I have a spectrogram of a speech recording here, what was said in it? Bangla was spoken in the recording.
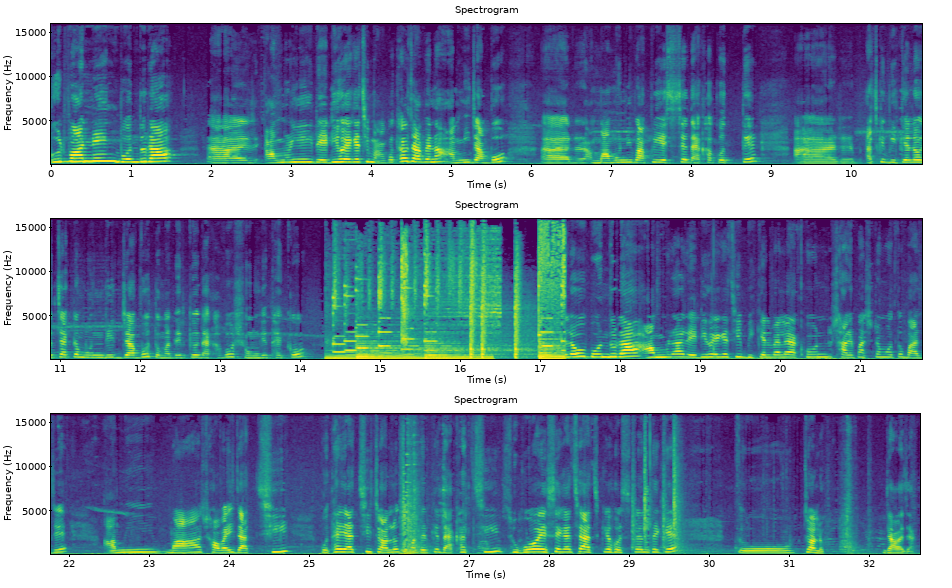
গুড মর্নিং বন্ধুরা। আর আমি রেডি হয়ে গেছি। মা কোথাও যাবে না, আমি যাব। আর মামুনি বাপি এসছে দেখা করতে। আর আজকে বিকেলে হচ্ছে একটা মন্দির যাব, তোমাদেরকেও দেখাবো, সঙ্গে থেকো। হ্যালো বন্ধুরা, আমরা রেডি হয়ে গেছি। বিকেলবেলা এখন সাড়ে পাঁচটা মতো বাজে। আমি, মা, সবাই যাচ্ছি। কোথায় যাচ্ছি? চলো তোমাদেরকে দেখাচ্ছি। শুভ এসে গেছে আজকে হোস্টেল থেকে। তো চলো যাওয়া যাক।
